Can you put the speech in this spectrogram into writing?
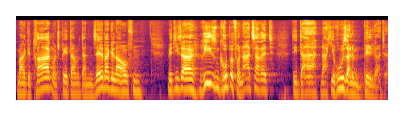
mal getragen und später dann selber gelaufen, mit dieser Riesengruppe von Nazareth, die da nach Jerusalem pilgerte.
